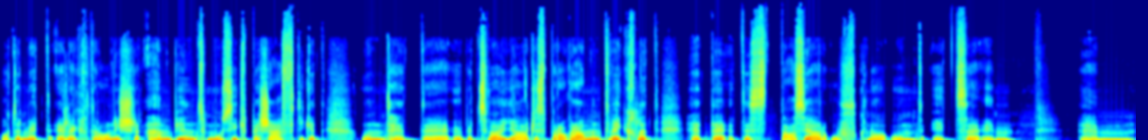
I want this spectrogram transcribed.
oder mit elektronischer Ambient-Musik beschäftigt und hat äh, über zwei Jahre das Programm entwickelt, hat äh, das das Jahr aufgenommen und jetzt äh, im ähm,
